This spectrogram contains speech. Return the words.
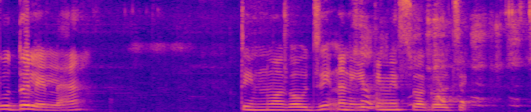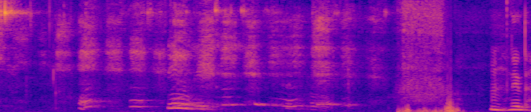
ಗುದ್ದಲಿಲ್ಲ ತಿನ್ನುವ ಗೌಜಿ ನನಗೆ ತಿನ್ನಿಸುವ ಗೌಜಿ ಹ್ಞೂ ಇದು.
